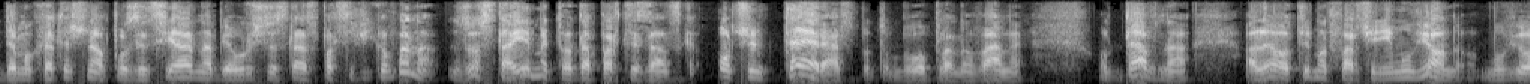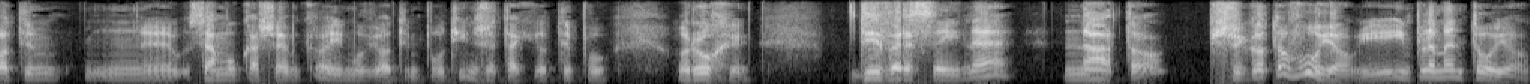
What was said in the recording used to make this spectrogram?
demokratyczna opozycja na Białorusi została spacyfikowana. Zostaje metoda partyzancka, o czym teraz, bo to było planowane od dawna, ale o tym otwarcie nie mówiono. Mówił o tym mm, sam Łukaszenko i mówił o tym Putin, że takiego typu ruchy dywersyjne NATO przygotowują i implementują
